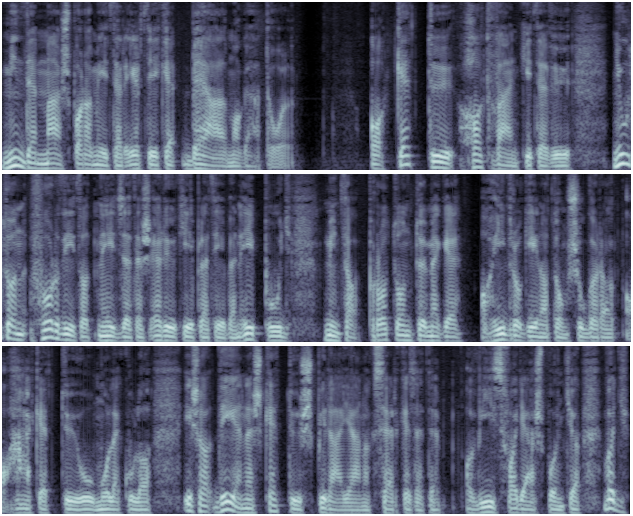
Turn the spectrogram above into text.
minden más paraméter értéke beáll magától. A kettő hatványkitevő Newton fordított négyzetes erőképletében épp úgy, mint a proton tömege, a hidrogénatom sugara, a H2O molekula és a DNS kettő spiráljának szerkezete, a víz fagyáspontja, vagy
